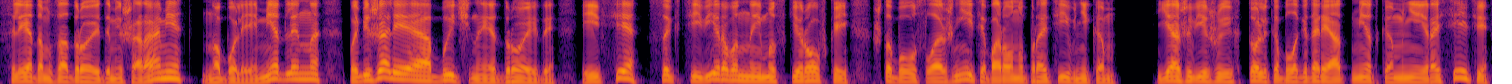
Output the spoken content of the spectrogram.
Следом за дроидами-шарами, но более медленно, побежали и обычные дроиды, и все с активированной маскировкой, чтобы усложнить оборону противникам. Я же вижу их только благодаря отметкам нейросети,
